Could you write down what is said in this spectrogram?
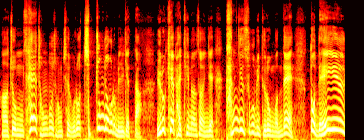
어, 좀 새 정부 정책으로 집중적으로 밀겠다. 이렇게 밝히면서 이제 단기 수급이 들어온 건데 또 내일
